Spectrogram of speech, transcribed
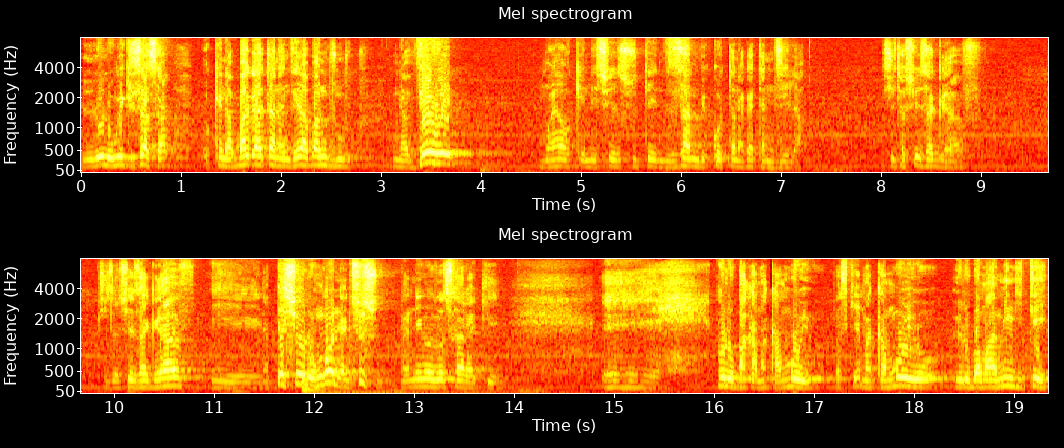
lelo lobwiki sasa okende bagata na nzela bandundu na vewe. Moya okende so esu te nzambe ekota na kati ya nzela. Situation eza grave. Situation eza grave napesi yo longo na lisusu na ndenge ozosalaki olobaka makambo oyo parce que makambo oyo elobamaka mingi te.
